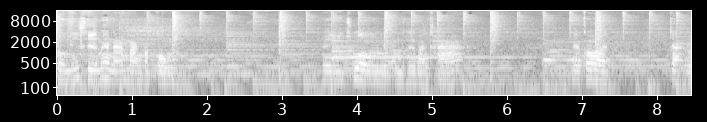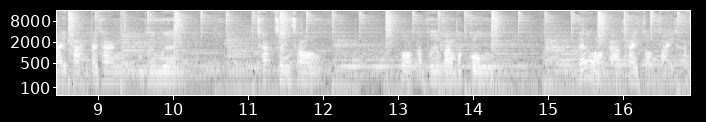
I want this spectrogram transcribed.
ตรงนี้คือแม่น้ำบางปะกง ในช่วงอำเภอบางค้า แล้วก็จะไหลผ่านไปทางอำเภอเมืองฉะเชิงเซาออกอำเภอบางปะกง และออกอ่าวไทยต่อไปครับ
